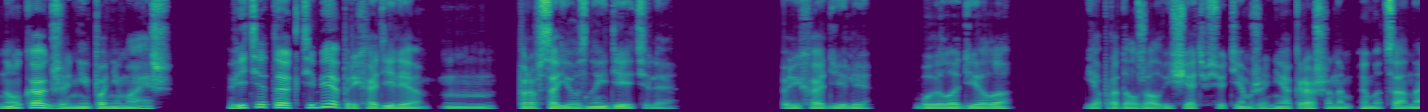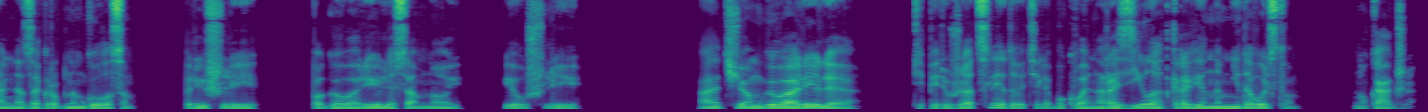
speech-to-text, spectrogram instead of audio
«Ну как же не понимаешь? Ведь это к тебе приходили м -м, профсоюзные деятели». «Приходили. Было дело». Я продолжал вещать все тем же неокрашенным эмоционально загробным голосом. «Пришли, поговорили со мной и ушли. «О чем говорили?» Теперь уже от следователя буквально разило откровенным недовольством. Ну как же,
